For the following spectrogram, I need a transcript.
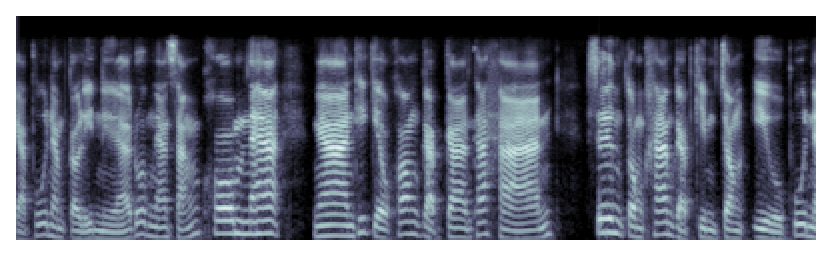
กับผู้นำเกาหลีเหนือร่วมงานสังคมนะฮะ งานที่เกี่ยวข้องกับการทหาร ซึ่งตรงข้ามกับคิมจองอิลผู้น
